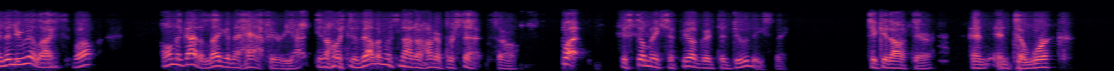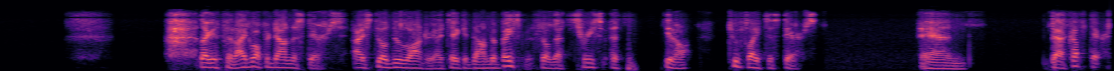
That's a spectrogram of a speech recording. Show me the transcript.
and then you realize, well, only got a leg and a half here yet, you know, the other one's not a hundred percent. So, but it still makes you feel good to do these things, to get out there and and to work. Like I said, I go up and down the stairs. I still do laundry. I take it down the basement, so that's three. It's you know two flights of stairs, and back upstairs.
